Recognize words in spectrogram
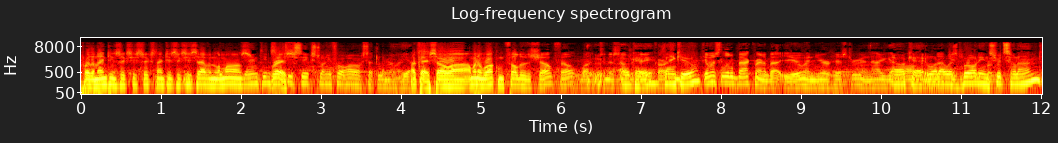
for the 1966-1967 Le Mans 1966, race. 24 hours at Le Mans. Yes. Okay, so uh, I'm going to welcome Phil to the show. Phil, welcome to the Okay, thank you. Give us a little background about you and your history and how you got involved. Okay, well, I was born in Switzerland,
